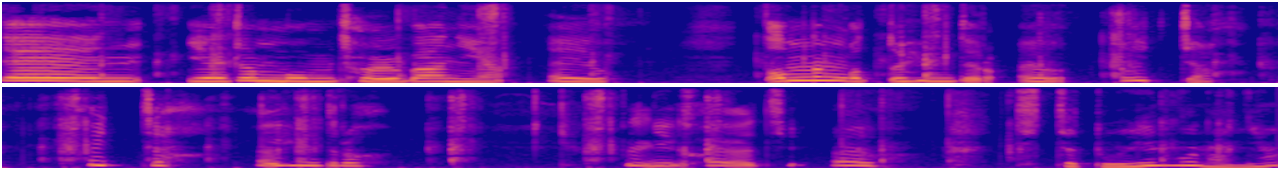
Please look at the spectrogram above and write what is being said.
내 예전 몸 절반이야. 에휴. 넘는 것도 힘들어. 에휴, 으이짜. 으이짜. 아유, 힘들어. 빨리 가야지. 아유, 진짜 놀리는 건 아니야?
